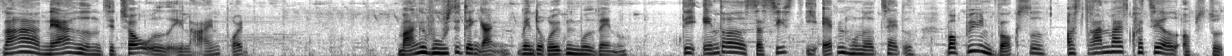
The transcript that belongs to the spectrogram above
Snarere nærheden til torvet eller egen brønd. Mange huse dengang vendte ryggen mod vandet. Det ændrede sig sidst i 1800-tallet, hvor byen voksede og Strandvejskvarteret opstod.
